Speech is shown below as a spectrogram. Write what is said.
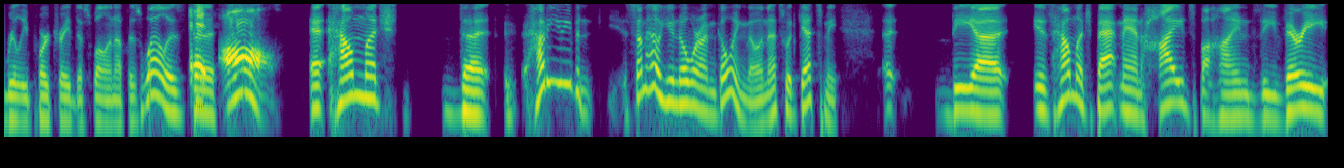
really portrayed this well enough as well as at all. uh, how much the how do you even somehow you know where I'm going though and that's what gets me uh, the uh is how much Batman hides behind the very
